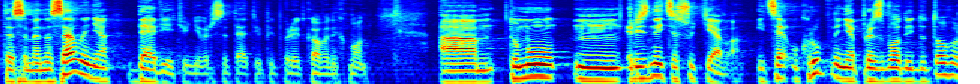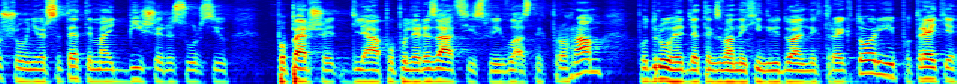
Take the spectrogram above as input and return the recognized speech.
те саме населення, 9 університетів підпорядкованих МОН. Тому різниця суттєва, і це укрупнення призводить до того, що університети мають більше ресурсів. По-перше, для популяризації своїх власних програм, по-друге, для так званих індивідуальних траєкторій, по-третє,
